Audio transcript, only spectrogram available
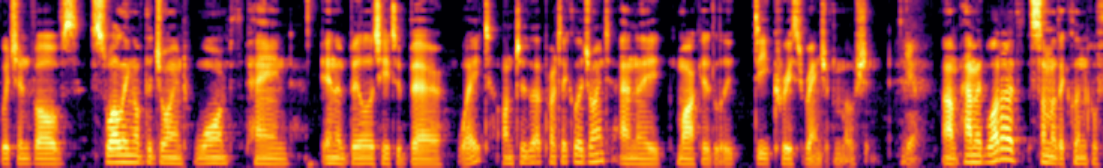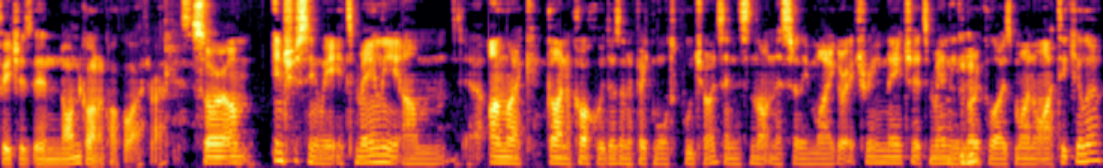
which involves swelling of the joint, warmth, pain, inability to bear weight onto that particular joint, and a markedly decreased range of motion. yeah Um, Hamid, what are some of the clinical features in non-gonococcal arthritis? So, um, interestingly, it's mainly, um, unlike gonococcal, it doesn't affect multiple joints and it's not necessarily migratory in nature. It's mainly localized monoarticular.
